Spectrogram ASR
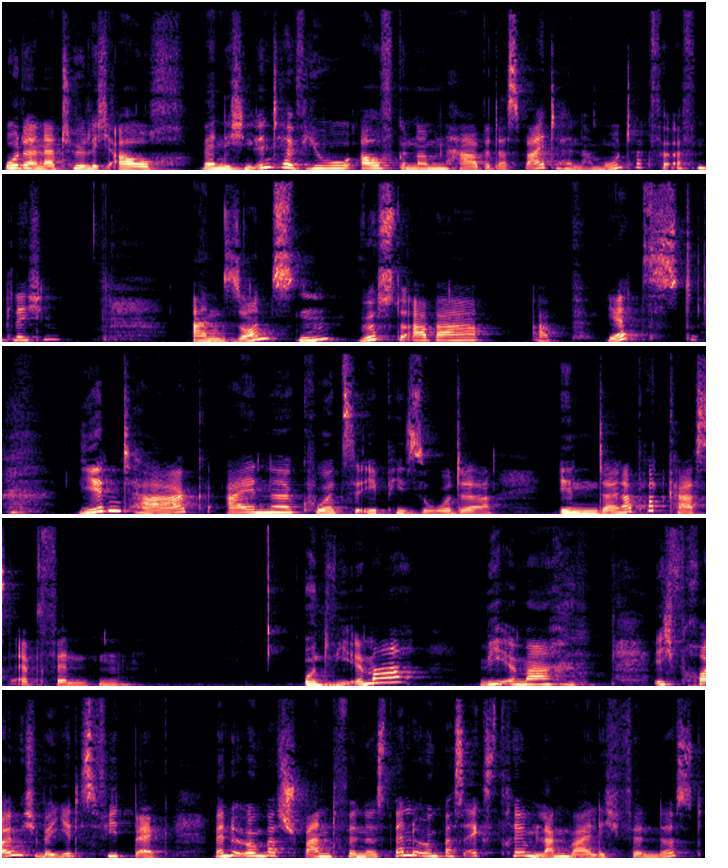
oder natürlich auch, wenn ich ein Interview aufgenommen habe, das weiterhin am Montag veröffentlichen. Ansonsten wirst du aber ab jetzt jeden Tag eine kurze Episode in deiner Podcast-App finden. Und wie immer wie immer, ich freue mich über jedes Feedback. Wenn du irgendwas spannend findest, wenn du irgendwas extrem langweilig findest,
